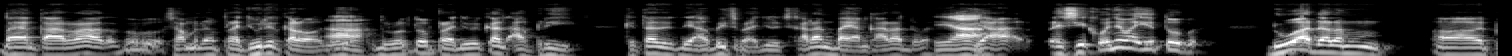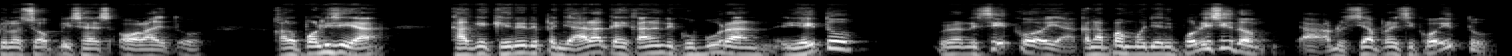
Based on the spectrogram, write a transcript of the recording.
bayangkara itu sama dengan prajurit kalau Ah. dulu, tuh prajurit kan abri kita di abri prajurit sekarang bayangkara tuh Iya. ya resikonya mah itu dua dalam eh, filosofi saya sekolah itu kalau polisi ya kaki kiri di penjara kaki kanan di kuburan ya itu udah risiko ya kenapa mau jadi polisi dong ya harus siap risiko itu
